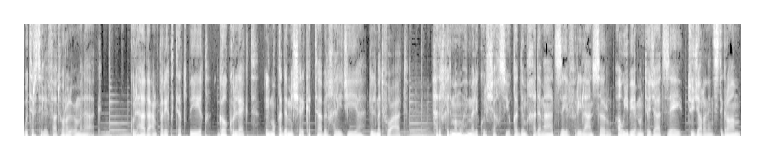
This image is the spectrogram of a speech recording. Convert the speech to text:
وترسل الفاتورة لعملائك؟ كل هذا عن طريق تطبيق GoCollect المقدم من شركة Tap الخليجية للمدفوعات. هذه الخدمة مهمة لكل شخص يقدم خدمات زي ال freelancer أو يبيع منتجات زي تجار الانستغرام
